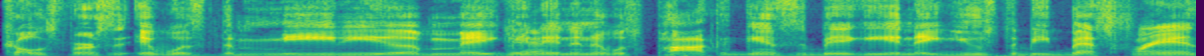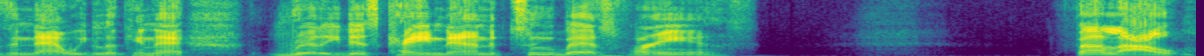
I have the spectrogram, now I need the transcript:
Coast versus it was the media making Yeah. it, and it was Pac against Biggie, and they used to be best friends, and now we looking at really this came down to two best friends, fell out.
